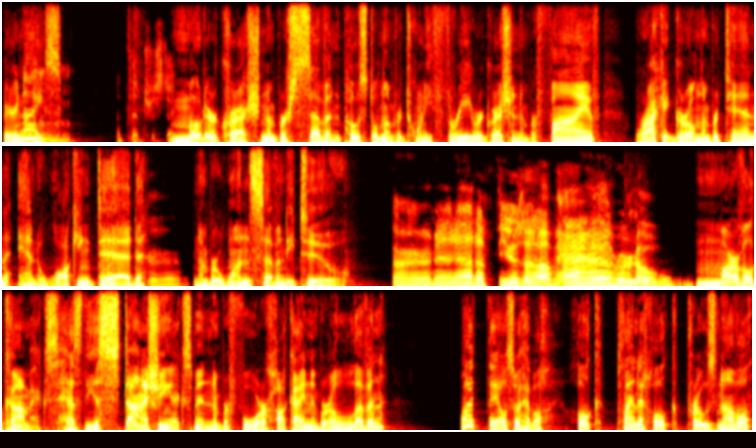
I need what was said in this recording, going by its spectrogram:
Very nice. Hmm, that's interesting. Motor Crush number seven, Postal number 23, Regression number five, Rocket Girl number 10, and Walking Dead Girl, number 172. Burn it out a fuse of Harlow. Marvel Comics has the astonishing X Men number four, Hawkeye number 11. What? They also have a Hulk, Planet Hulk prose novel?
